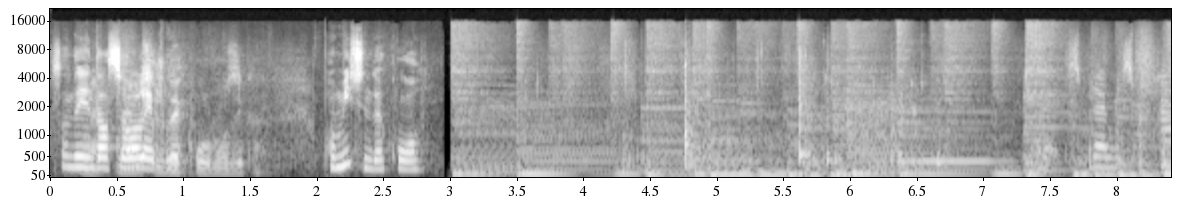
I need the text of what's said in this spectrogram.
Sam da vidim da se ne ovo misliš lepo. da je cool muzika? Pa mislim da je cool. E, Spremni smo.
